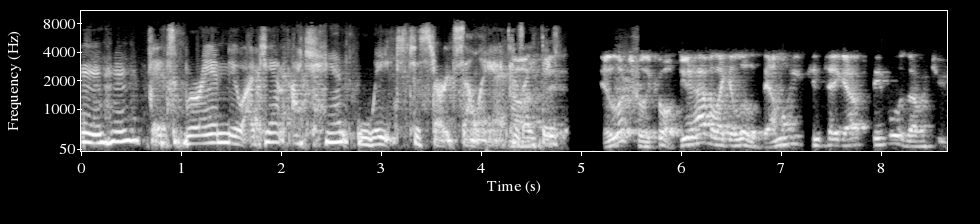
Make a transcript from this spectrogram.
Mm-hmm. It's brand new. I can't. I can't wait to start selling it because no, I think it, looks really cool. Do you have like a little demo you can take out to people? Is that what you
